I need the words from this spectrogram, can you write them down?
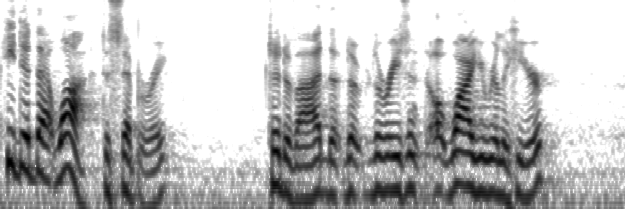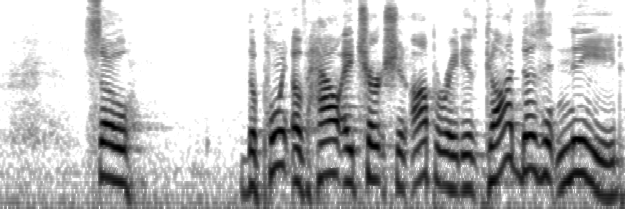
He did that why? To separate, to divide. The, the, the reason, uh, why are you really here? So, the point of how a church should operate is God doesn't need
